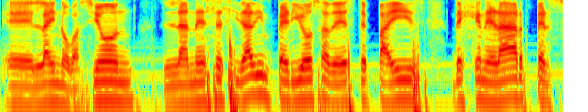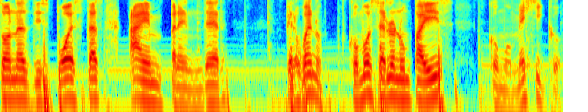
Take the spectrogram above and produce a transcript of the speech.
eh, la innovación, la necesidad imperiosa de este país de generar personas dispuestas a emprender. Pero bueno, ¿cómo hacerlo en un país como México?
